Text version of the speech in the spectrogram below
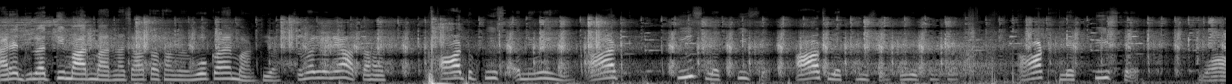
अरे धुलती मार मारना चाहता था मैं, वो कहे मार दिया? समझ में नहीं आता है। आठ पीस एनिमी है। आठ पीस लेग पीस है। आठ लेग पीस है। ये ठीक है। आठ लेग पीस है। वाह।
